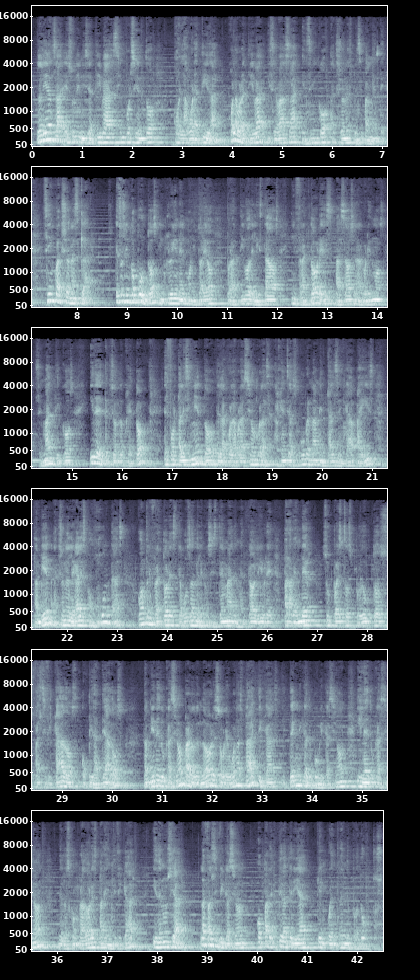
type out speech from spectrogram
La alianza es una iniciativa 100% colaborativa, colaborativa y se basa en cinco acciones principalmente. Cinco acciones clave. Estos cinco puntos incluyen el monitoreo proactivo de listados infractores basados en algoritmos semánticos y de detección de objeto, el fortalecimiento de la colaboración con las agencias gubernamentales en cada país, también acciones legales conjuntas contra infractores que abusan del ecosistema de mercado libre para vender supuestos productos falsificados o pirateados, también educación para los vendedores sobre buenas prácticas y técnicas de publicación y la educación de los compradores para identificar y denunciar la falsificación o piratería que encuentren de productos.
